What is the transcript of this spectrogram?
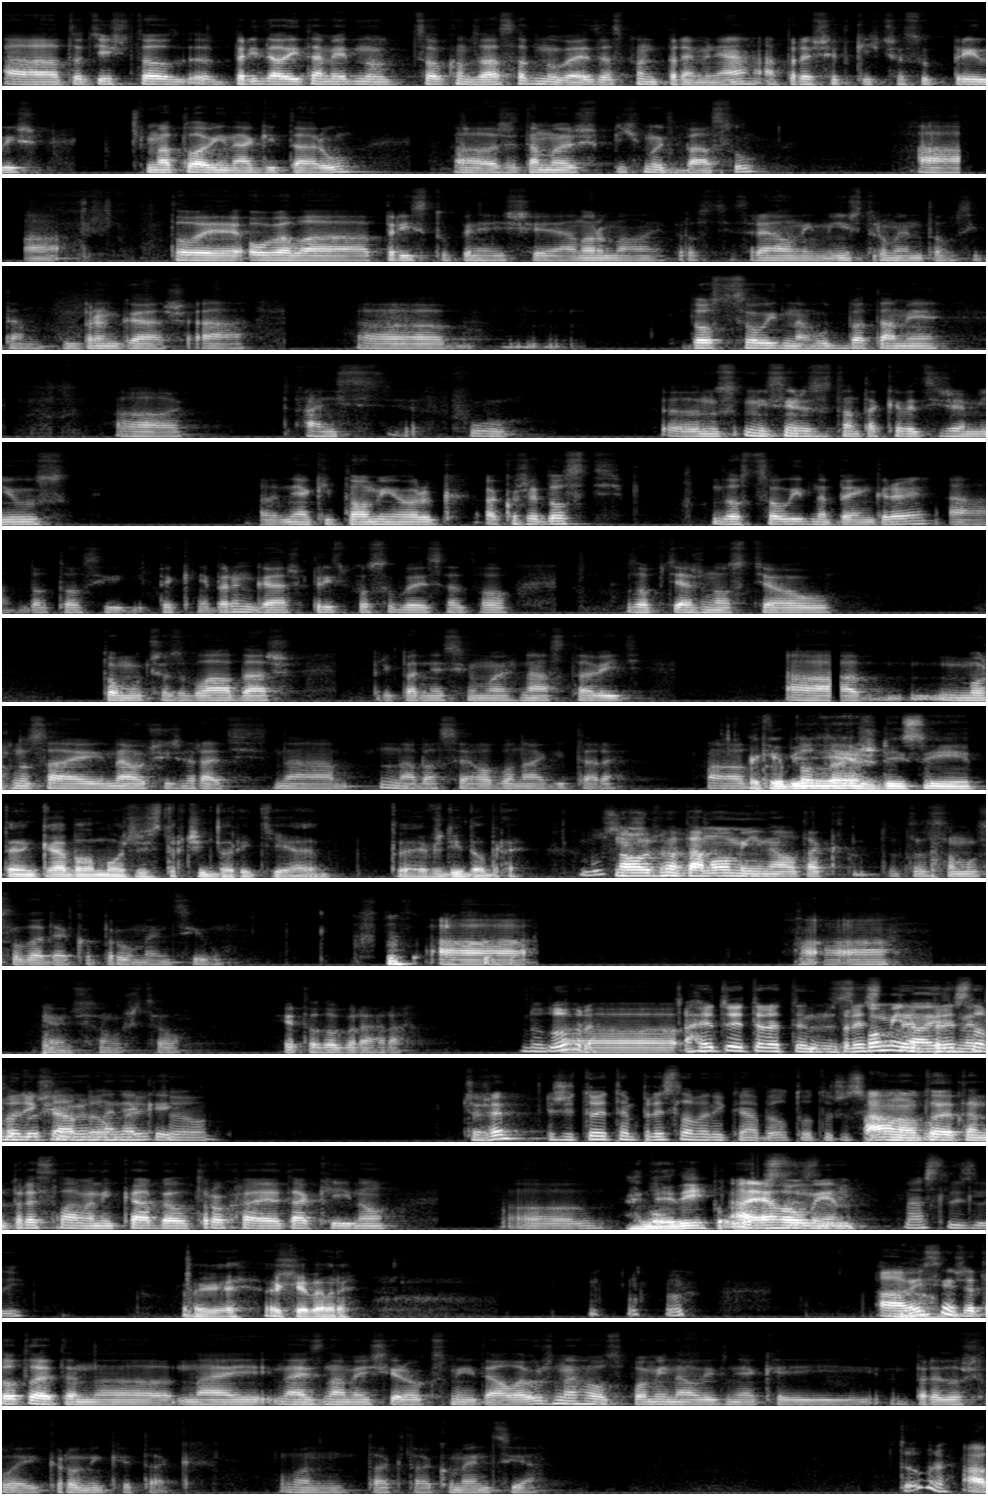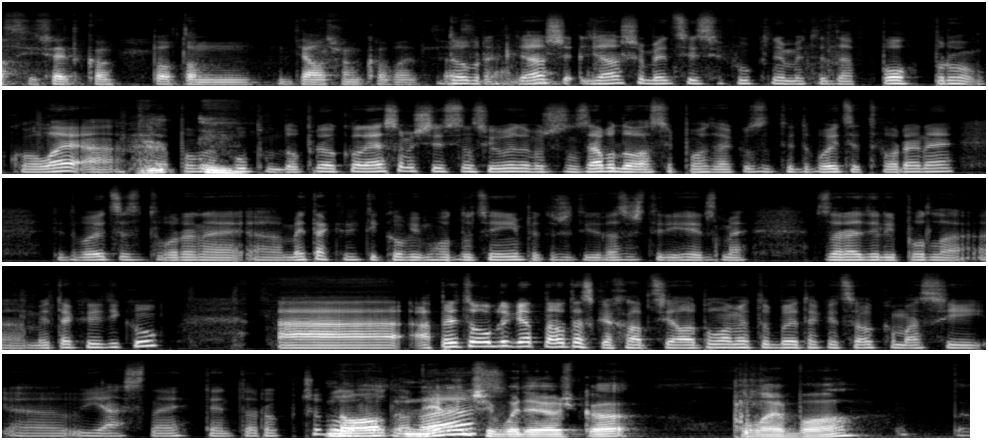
A totiž to pridali tam jednu celkom zásadnú vec, aspoň pre mňa a pre všetkých, čo sú príliš šmatlaví na gitaru, že tam môžeš pichnúť basu a to je oveľa prístupnejšie a normálne proste s reálnym inštrumentom si tam brngáš a, a dosť solidná hudba tam je. A, ani, fú, e, myslím, že sú tam také veci, že Muse, nejaký Tommy York, akože dosť, dosť solidné bangre a do toho si pekne brngáš, prispôsobuje sa to s obťažnosťou tomu, čo zvládaš, prípadne si ho môžeš nastaviť a možno sa aj naučiť hrať na, na base alebo na gitare. A, a keby nie, je... vždy si ten kábel môžeš strčiť do rytia, to je vždy dobré. Musíš no už ma tam omínal, tak toto to som musel dať ako prvú menciu. A, a, a neviem, čo som už chcel. Je to dobrá hra. No dobré. A, a to je teda ten, pres, preslavený kábel. Nejakej... To... Čože? Že to je ten preslavený kábel. Toto, čo som Áno, to je ten preslavený kábel. Trocha je taký, no... Uh, Hnedý? A ja ho umiem. Naslizli. Ok, ok, dobre. A no. myslím, že toto je ten uh, naj, najznámejší Rocksmith, ale už sme ho spomínali v nejakej predošlej kronike, tak len takto ako mencia. Dobre. Asi všetko potom v ďalšom kole. Dobre, ďalšie, ďalšie mencie si fúkneme teda po prvom kole a teda poviem fúknúť do prvého kola. Ja som ešte som si uvedomil, že som zabudol asi povedať, ako sú tie dvojice tvorené. Tie dvojice sú tvorené uh, metakritikovým hodnotením, pretože tých 24 hier sme zoradili podľa uh, metakritiku. A, a preto obligátna otázka, chlapci, ale podľa mňa to bude také celkom asi uh, jasné tento rok. Čo bolo no, neviem, vás? či bude Joško, lebo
